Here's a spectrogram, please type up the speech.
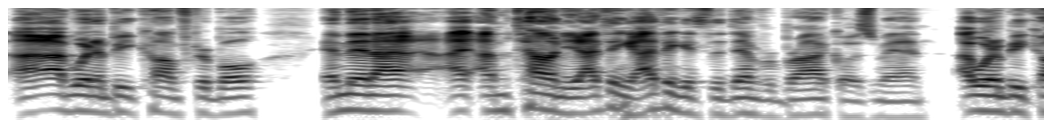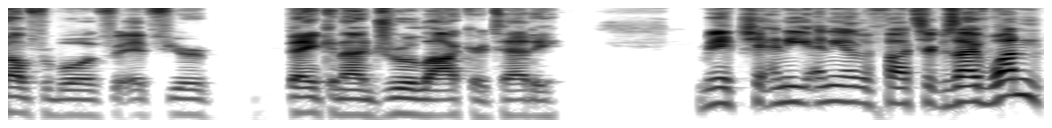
I wouldn't be comfortable. And then I, I am telling you, I think I think it's the Denver Broncos, man. I wouldn't be comfortable if if you're banking on Drew Lock or Teddy. Mitch, any any other thoughts here? Because I have one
